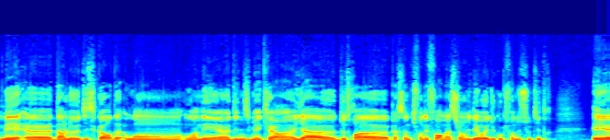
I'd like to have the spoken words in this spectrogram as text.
Mais euh, dans le Discord où on où on est euh, d'Indie Maker, euh, il y a deux trois personnes qui font des formations vidéo et du coup qui font du sous-titre. Et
